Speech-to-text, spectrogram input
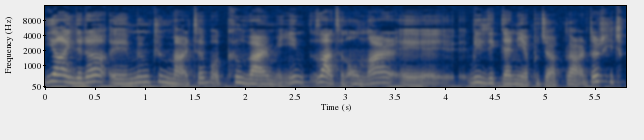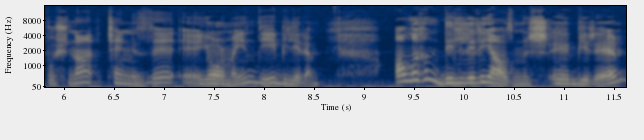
yaylara e, mümkün mertebe akıl vermeyin. Zaten onlar e, bildiklerini yapacaklardır. Hiç boşuna çenenizi e, yormayın diyebilirim. Allah'ın delileri yazmış e, biri.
